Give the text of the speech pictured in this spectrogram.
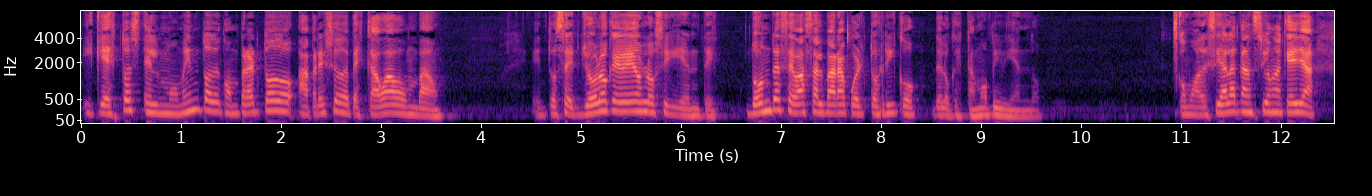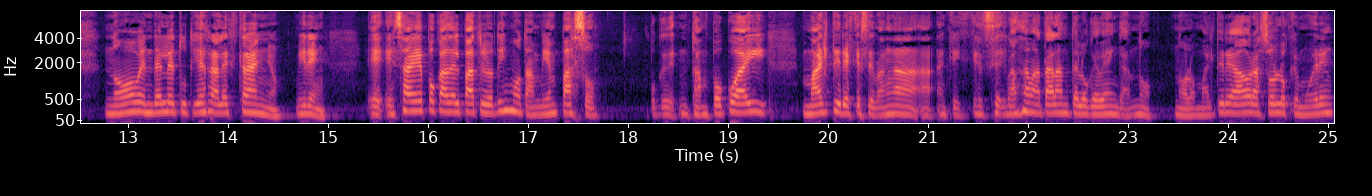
y que esto es el momento de comprar todo a precio de pescado a bombao. Entonces, yo lo que veo es lo siguiente, ¿dónde se va a salvar a Puerto Rico de lo que estamos viviendo? Como decía la canción aquella, no venderle tu tierra al extraño. Miren, e-, esa época del patriotismo también pasó porque tampoco hay mártires que se van a, que, se van a matar ante lo que venga. No, no, los mártires ahora son los que mueren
